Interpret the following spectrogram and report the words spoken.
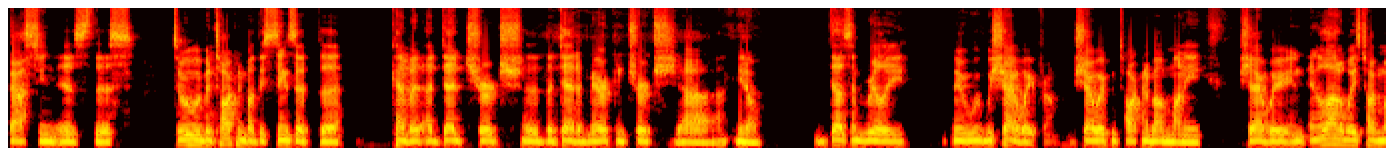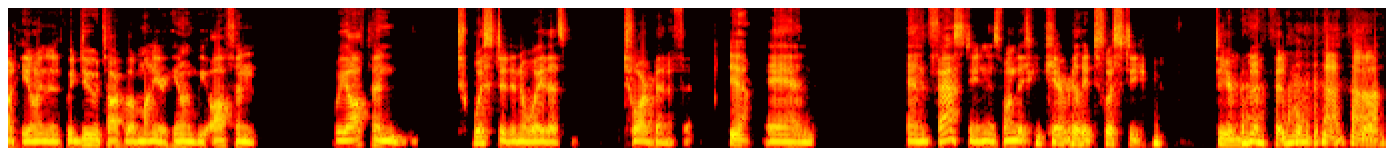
fasting is this. So we've been talking about these things that the kind of a, a dead church, uh, the dead American church, uh, you know, doesn't really. I mean, we, we, shy away from. We shy away from talking about money. Shy away in, in a lot of ways talking about healing. And if we do talk about money or healing, we often we often twist it in a way that's to our benefit. Yeah. And and fasting is one that you can't really twist to to your benefit. so,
